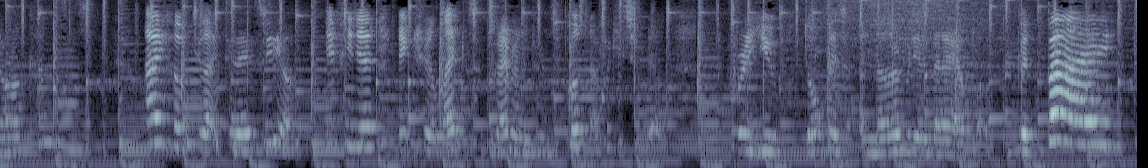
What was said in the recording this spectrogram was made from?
all comes. I hope you liked today's video. If you did, make sure to like, subscribe, and turn the post notification bell for you don't miss another video that I upload. Goodbye!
